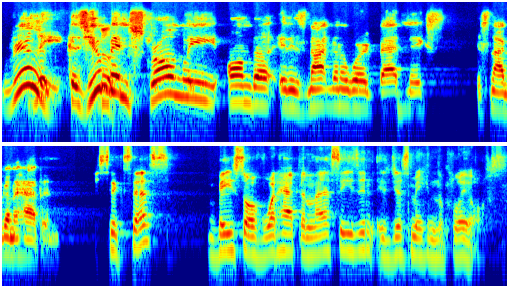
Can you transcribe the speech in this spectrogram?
Really? Because you've Look. been strongly on the it is not gonna work, bad mix, it's not gonna happen. Success based off what happened last season is just making the playoffs.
